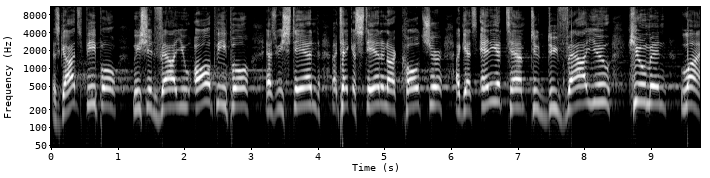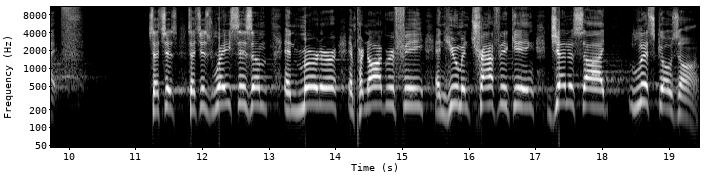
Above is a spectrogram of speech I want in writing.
As God's people, we should value all people as we stand, take a stand in our culture against any attempt to devalue human life such as, such as racism and murder and pornography and human trafficking, genocide, list goes on.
